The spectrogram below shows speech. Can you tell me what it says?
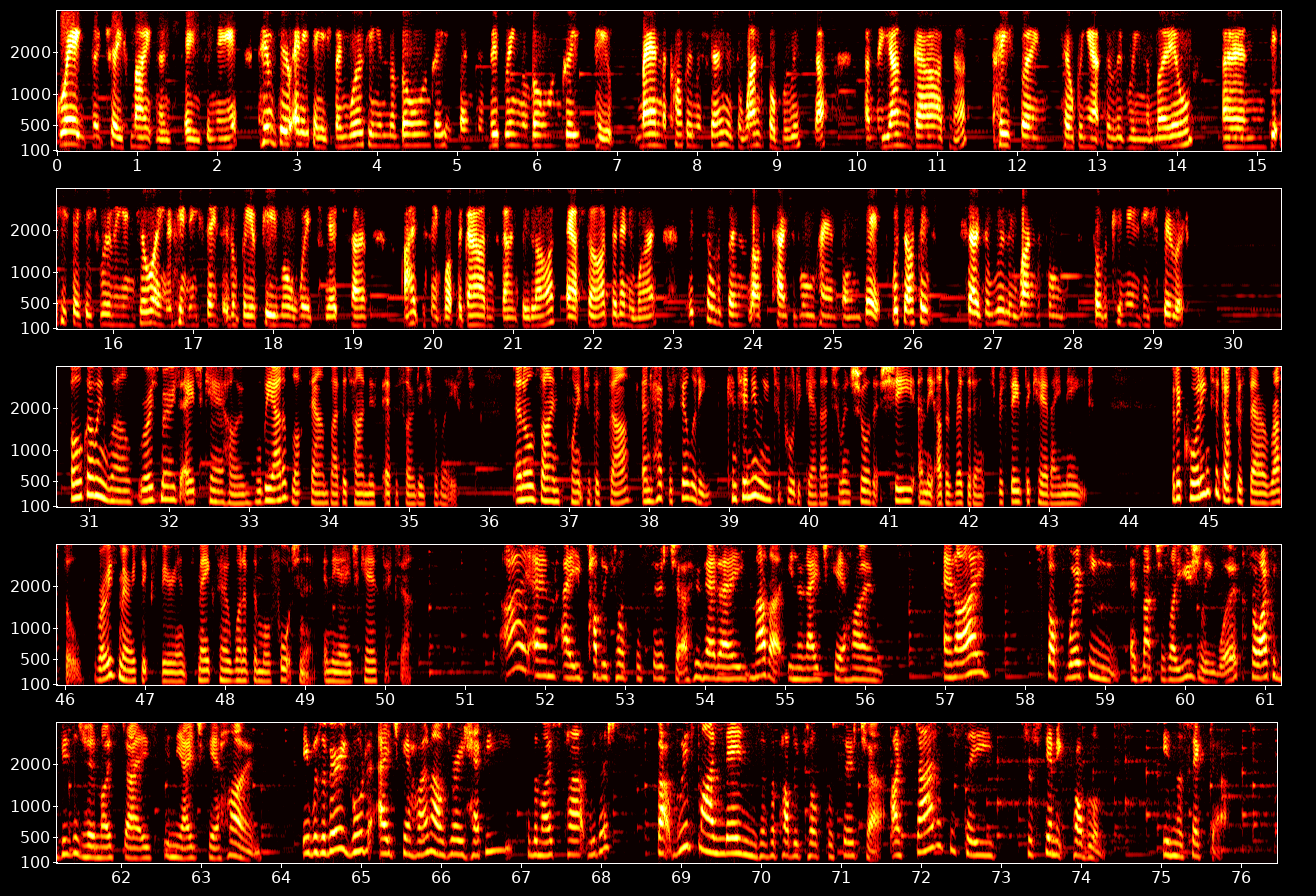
Greg, the chief maintenance engineer, he'll do anything. He's been working in the laundry, he's been delivering the laundry, he'll man the coffee machine, he's a wonderful barista, and the young gardener, he's been helping out delivering the meals. And he says he's really enjoying it, and he says it'll be a few more weeks yet. So I hate to think what the garden's going to be like outside, but anyway, it's sort of been like a case of all hands on deck, which I think shows a really wonderful sort of community spirit. All going well, Rosemary's aged care home will be out of lockdown by the time this episode is released. And all signs point to the staff and her facility continuing to pull together to ensure that she and the other residents receive the care they need. But according to Dr. Sarah Russell, Rosemary's experience makes her one of the more fortunate in the aged care sector. I am a public health researcher who had a mother in an aged care home, and I stopped working as much as I usually work so I could visit her most days in the aged care home. It was a very good aged care home. I was very happy for the most part with it. But with my lens as a public health researcher, I started to see systemic problems in the sector.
